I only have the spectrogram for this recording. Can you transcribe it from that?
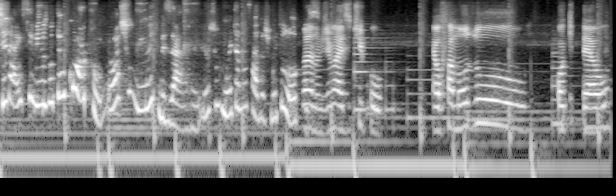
tirar esse vírus do teu corpo. Eu acho muito bizarro. Eu acho muito avançado, acho muito louco. Mano, demais. Tipo, é o famoso coquetel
